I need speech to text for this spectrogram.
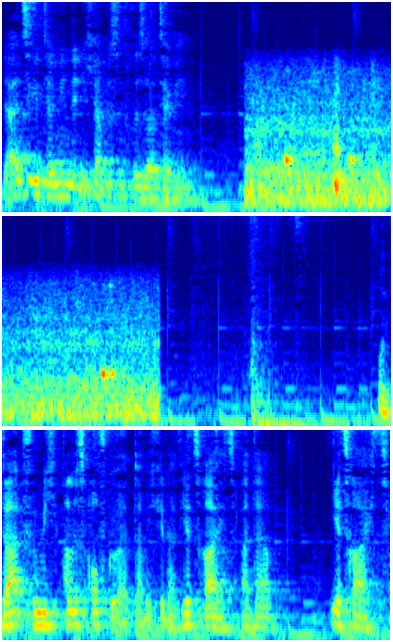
der einzige Termin, den ich habe, ist ein Friseurtermin. Und da hat für mich alles aufgehört. Da habe ich gedacht, jetzt reicht's, Alter, jetzt reicht's.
